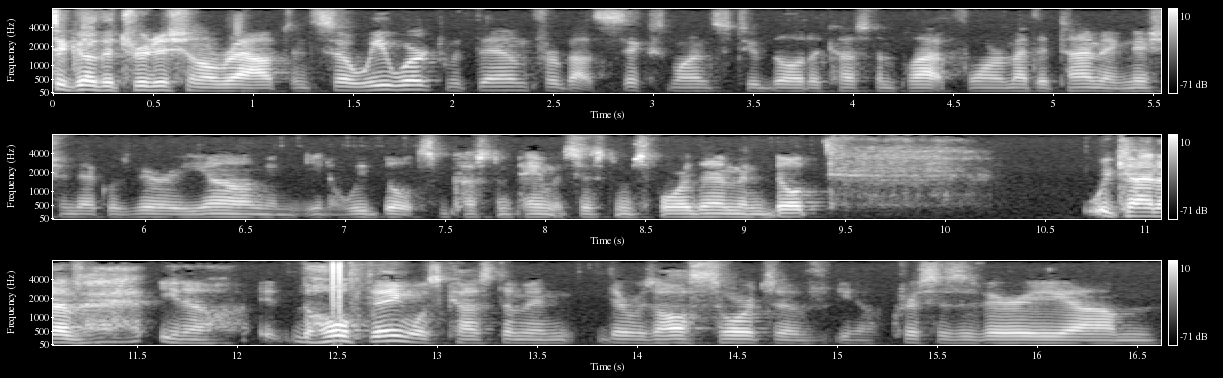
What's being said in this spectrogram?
To go the traditional route, and so we worked with them for about six months to build a custom platform. At the time, Ignition Deck was very young, and you know we built some custom payment systems for them, and built. We kind of, you know, the whole thing was custom, and there was all sorts of, you know, Chris is a very um,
